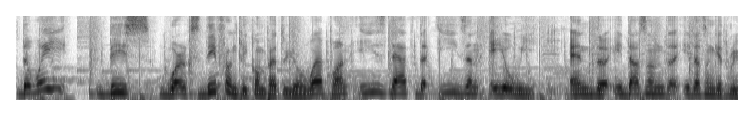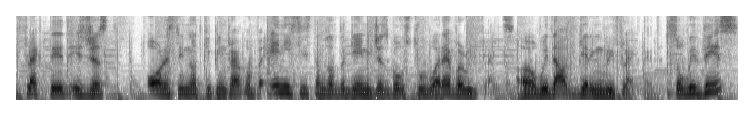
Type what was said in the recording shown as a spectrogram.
The way this works differently compared to your weapon is that the E is an AoE and uh, it doesn't uh, it doesn't get reflected. It's just honestly not keeping track of any systems of the game. It just goes through whatever reflects uh, without getting reflected. So with this,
